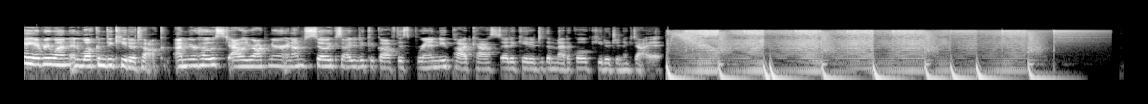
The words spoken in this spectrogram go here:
Hey everyone, and welcome to Keto Talk. I'm your host, Ali Rockner, and I'm so excited to kick off this brand new podcast dedicated to the medical ketogenic diet.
